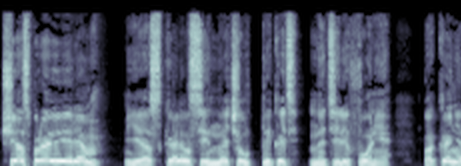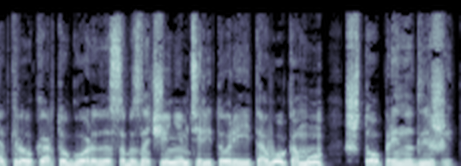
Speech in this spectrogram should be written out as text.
«Сейчас проверим». Я оскалился и начал тыкать на телефоне, пока не открыл карту города с обозначением территории и того, кому что принадлежит.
